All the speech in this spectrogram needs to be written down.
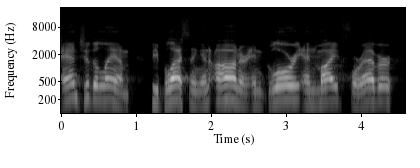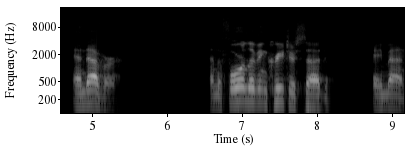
and to the Lamb be blessing and honor and glory and might forever and ever. And the four living creatures said, Amen.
